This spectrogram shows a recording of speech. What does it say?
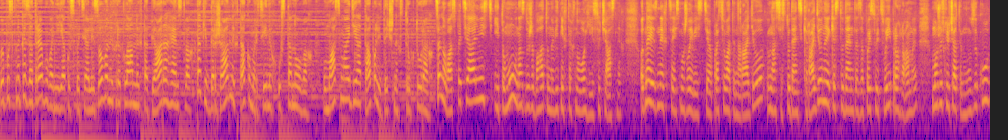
Випускники затребувані як у спеціалізованих рекламних та піар-агентствах, так і в державних та комерційних установах, у мас-медіа та політичних структурах. Це нова спеціальність, і тому у нас дуже багато новітніх технологій сучасних. Одна із них це є можливість працювати на радіо. У нас є студентське радіо, на яке студенти записують свої програми, можуть включати музику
